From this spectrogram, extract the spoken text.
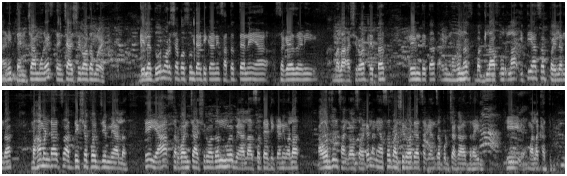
आणि त्यांच्यामुळेच त्यांच्या आशीर्वादामुळे गेल्या दोन वर्षापासून त्या ठिकाणी सातत्याने या सगळ्याजणी मला आशीर्वाद देतात प्रेम देतात आणि म्हणूनच बदलापूरला इतिहासात पहिल्यांदा महामंडळाचं अध्यक्षपद जे मिळालं ते या सर्वांच्या आशीर्वादांमुळे मिळालं असं त्या ठिकाणी मला आवर्जून सांगावंसं वाटेल आणि असाच आशीर्वाद या सगळ्यांचा पुढच्या काळात राहील ही मला खात्री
